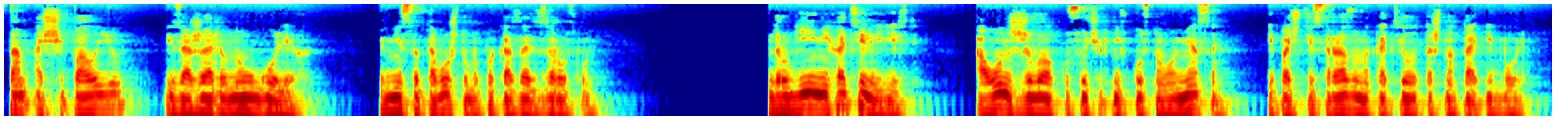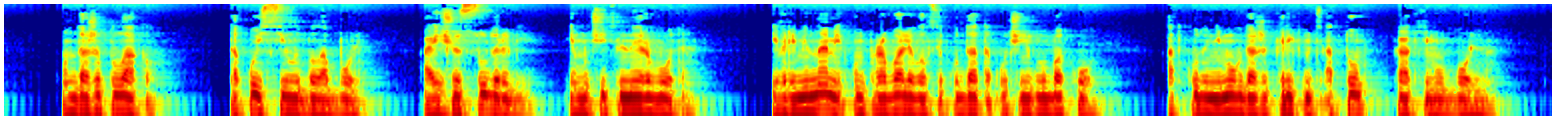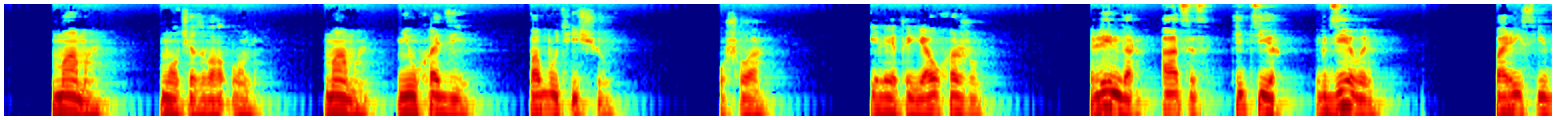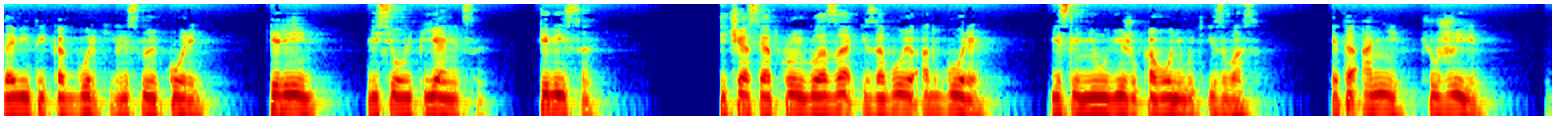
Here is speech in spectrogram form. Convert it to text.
сам ощипал ее и зажарил на угольях, вместо того, чтобы показать взрослым. Другие не хотели есть, а он сживал кусочек невкусного мяса и почти сразу накатила тошнота и боль. Он даже плакал. Такой силы была боль. А еще судороги и мучительная рвота. И временами он проваливался куда-то очень глубоко, откуда не мог даже крикнуть о том, как ему больно. «Мама!» — молча звал он. «Мама, не уходи! Побудь еще!» Ушла. Или это я ухожу? Линдер, Ацис, Титир, где вы? Парис ядовитый, как горький лесной корень. Кирейн, веселый пьяница. Фелиса. Сейчас я открою глаза и завою от горя, если не увижу кого-нибудь из вас. Это они, чужие,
